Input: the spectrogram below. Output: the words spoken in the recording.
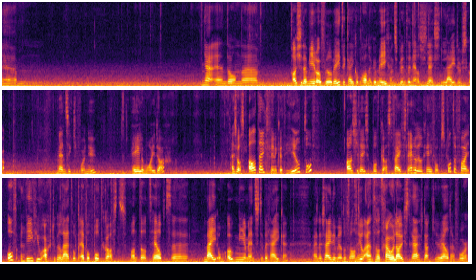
Um, ja, en dan... Uh, als je daar meer over wil weten, kijk op hannegemegens.nl slash leiderschap wens ik je voor nu een hele mooie dag. En zoals altijd vind ik het heel tof als je deze podcast 5 sterren wil geven op Spotify of een review achter wil laten op Apple Podcasts. Want dat helpt uh, mij om ook meer mensen te bereiken. En er zijn inmiddels al een heel aantal trouwe luisteraars. Dank je wel daarvoor.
